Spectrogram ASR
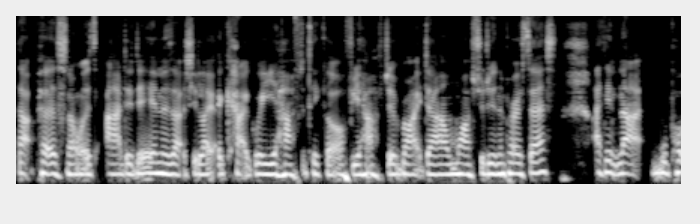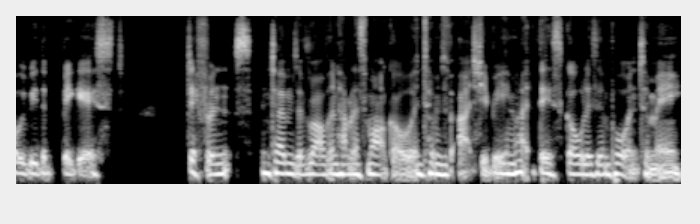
that personal is added in is actually like a category you have to tick off, you have to write down whilst you're doing the process. I think that will probably be the biggest difference in terms of rather than having a smart goal, in terms of actually being like, this goal is important to me.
